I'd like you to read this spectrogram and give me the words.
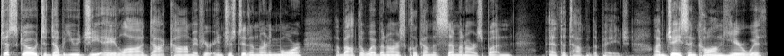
Just go to wgalaw.com if you're interested in learning more about the webinars. Click on the seminars button at the top of the page. I'm Jason Kong here with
